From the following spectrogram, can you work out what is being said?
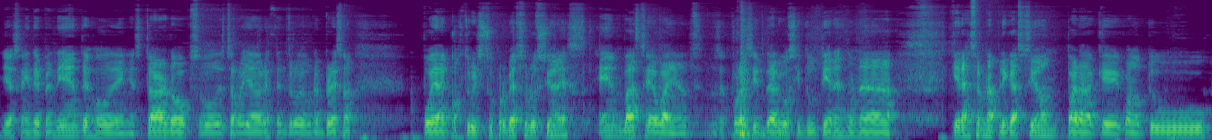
ya sea independientes o en startups o desarrolladores dentro de una empresa, puedan construir sus propias soluciones en base a Binance. Entonces, por decirte algo, si tú tienes una... quieres hacer una aplicación para que cuando tú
